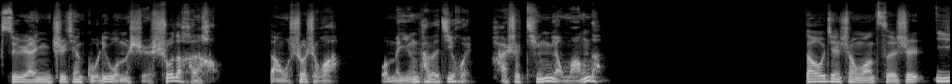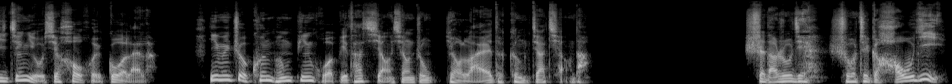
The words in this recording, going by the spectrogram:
虽然你之前鼓励我们时说的很好，但我说实话，我们赢他的机会还是挺渺茫的。刀剑圣王此时已经有些后悔过来了，因为这鲲鹏冰火比他想象中要来的更加强大。事到如今，说这个毫无意义，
